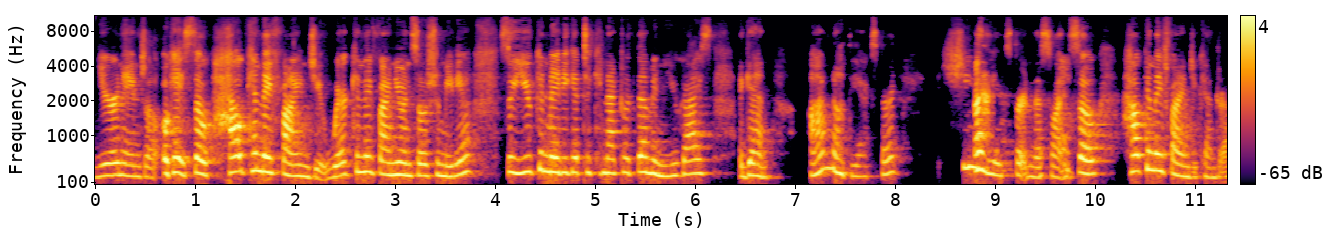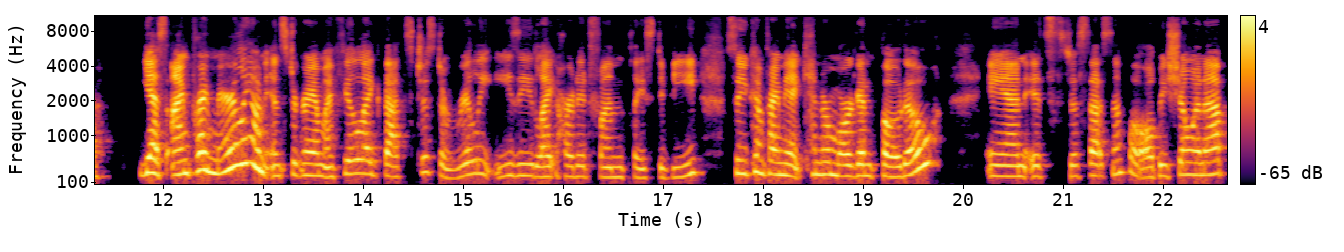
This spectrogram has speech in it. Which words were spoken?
You're an angel. Okay, so how can they find you? Where can they find you on social media? So you can maybe get to connect with them. And you guys, again, I'm not the expert. She's the expert in this one. So how can they find you, Kendra? Yes, I'm primarily on Instagram. I feel like that's just a really easy, lighthearted, fun place to be. So you can find me at Kendra Morgan Photo, and it's just that simple. I'll be showing up.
